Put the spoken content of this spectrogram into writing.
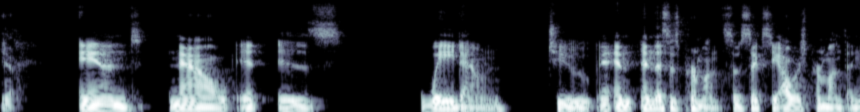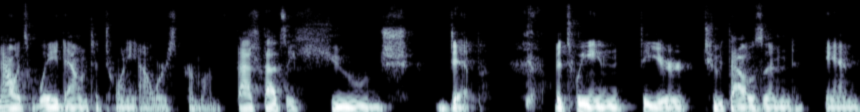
Yeah. and now it is way down to and and this is per month so 60 hours per month and now it's way down to 20 hours per month that that's a huge dip Yeah. between the year 2000 and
